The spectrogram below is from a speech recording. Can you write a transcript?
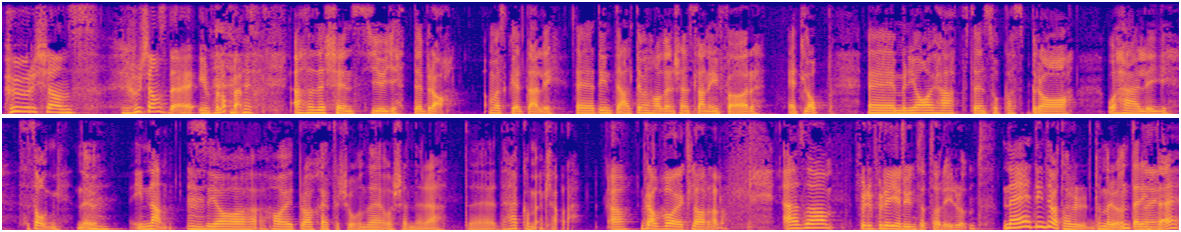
Hur känns, hur känns det inför loppet? Alltså det känns ju jättebra om jag ska vara helt ärlig. Eh, det är inte alltid man har den känslan inför ett lopp. Eh, men jag har ju haft en så pass bra och härlig säsong nu mm. innan. Mm. Så jag har ett bra självförtroende och känner att eh, det här kommer jag klara. Ja, bra. Och vad är klara då? Alltså, för, för dig är det ju inte att ta dig runt. Nej, det är inte att ta mig runt, är det inte.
